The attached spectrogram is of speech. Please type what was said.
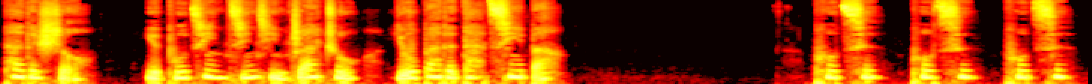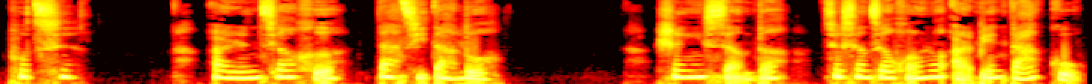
他的手也不禁紧紧抓住油巴的大鸡巴，噗呲噗呲噗呲噗呲，二人交合，大起大落，声音响的就像在黄蓉耳边打鼓。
